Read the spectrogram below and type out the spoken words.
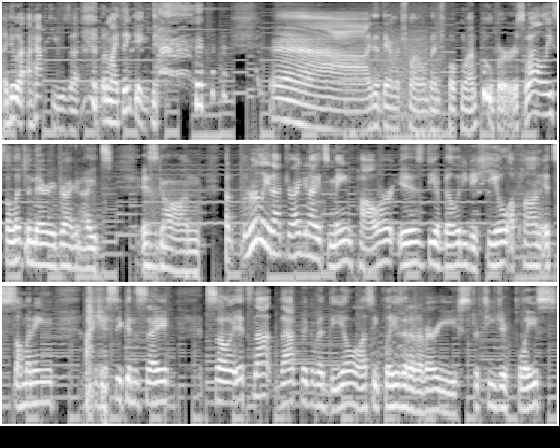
I do, I have to use that. What am I thinking? ah, I did damage to my own bench Pokemon. Boopers. Well, at least the legendary Dragonite is gone. But really, that Dragonite's main power is the ability to heal upon its summoning, I guess you can say. So it's not that big of a deal unless he plays it at a very strategic place,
